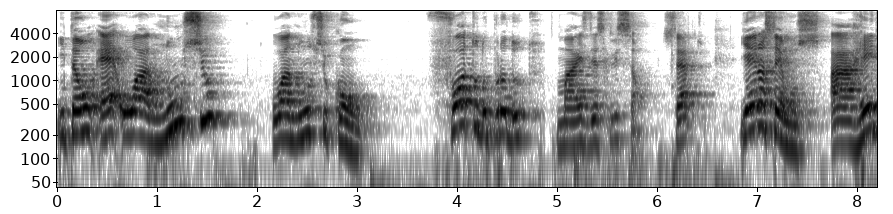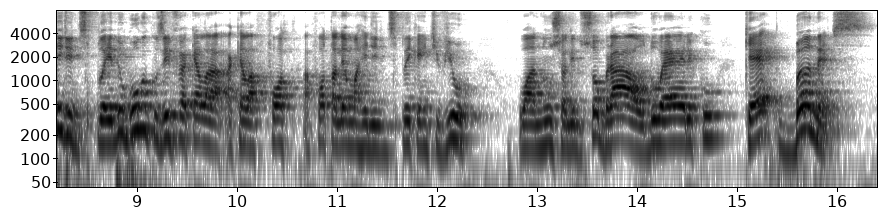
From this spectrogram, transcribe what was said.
então é o anúncio, o anúncio com foto do produto mais descrição, certo? E aí nós temos a rede de display do Google, inclusive foi aquela, aquela foto, a foto ali é uma rede de display que a gente viu, o anúncio ali do Sobral, do Érico, que é banners.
